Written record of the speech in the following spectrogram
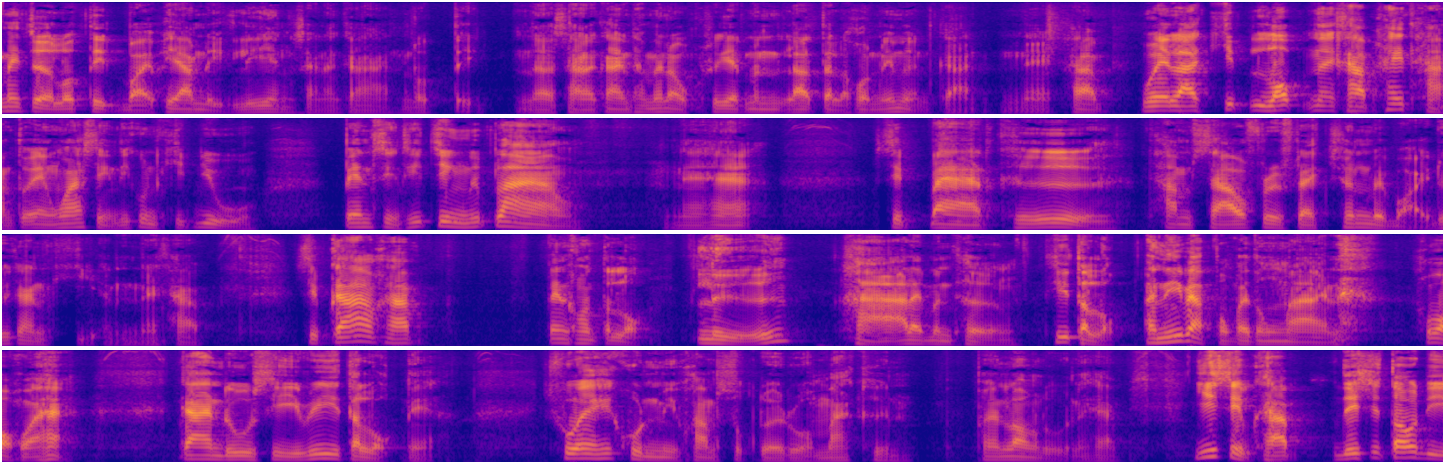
ไม่เจอรถติดบ่อยพยายามหลีกเลี่ยงสถานการณ์รถติดสถานการณ์ทำให้เราเครียดมันแล้วแต่ละคนไม่เหมือนกันนะครับเวลาคิดลบนะครับ ให้ถามตัวเองว่าสิ่งที่คุณคิดอยู่ เป็นสิ่งที่จริงหรือเปล่านะฮะ18คือทำ self reflection บ่อยๆ ด้วยการเขียนนะครับ19ครับ เป็นคนตลกหรือหาอะไรบันเทิงที่ตลก อันนี้แบบตรงไปตรงมานะเขาบอกว่า การดูซีรีส์ตลกเนี่ยช่วยให้คุณมีความสุขโดยรวมมากขึ้น เพราะนั้นลองดูนะครับ 20 ครับดิจิ t a ลดี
